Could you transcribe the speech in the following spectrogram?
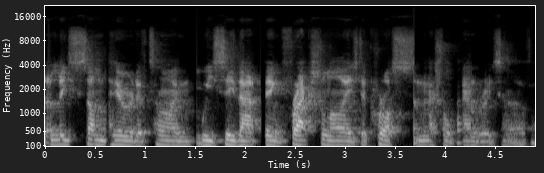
at least some period of time, we see that being fractionalized across national boundaries, however.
